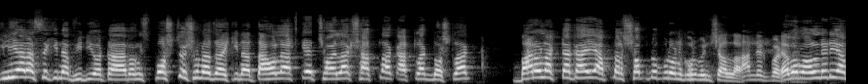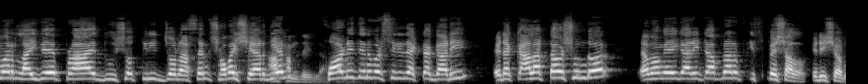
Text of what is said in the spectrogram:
ক্লিয়ার আছে কিনা ভিডিওটা এবং স্পষ্ট শোনা যায় কিনা তাহলে আজকে ছয় লাখ সাত লাখ আট লাখ দশ লাখ বারো লাখ টাকায় আপনার স্বপ্ন পূরণ করব ইনশাল্লাহ 100% এবং অলরেডি আমার লাইভে প্রায় দুইশো তিরিশ জন আছেন সবাই শেয়ার দিয়ে আলহামদুলিল্লাহ। ফরিদ ইউনিভার্সিটির একটা গাড়ি এটা কালারটাও সুন্দর এবং এই গাড়িটা আপনার স্পেশাল এডিশন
